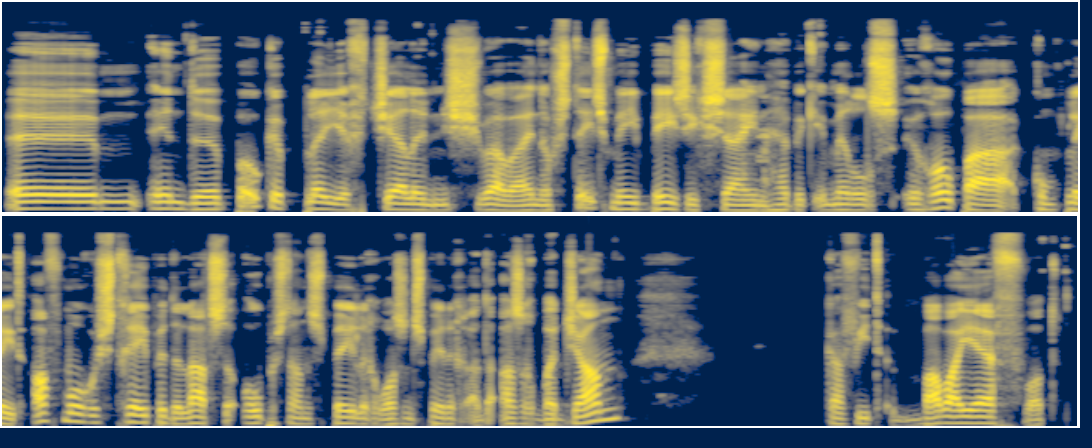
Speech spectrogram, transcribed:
Ehm, in de Poker Player Challenge, waar wij nog steeds mee bezig zijn, heb ik inmiddels Europa compleet af mogen strepen. De laatste openstaande speler was een speler uit Azerbeidzjan. Kavit Babayev, wat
